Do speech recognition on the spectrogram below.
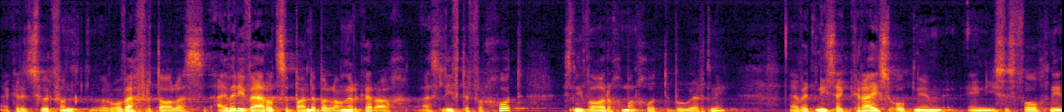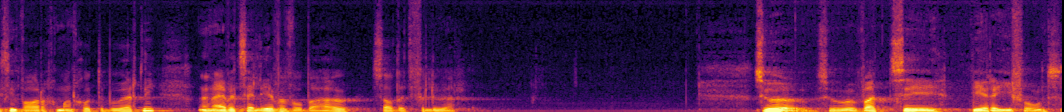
ek het dit soort van rolweg vertaal as hy wat die wêreld se bande belangriker ag as liefde vir God is nie waardig om aan God te behoort nie. Hy wat nie sy kruis opneem en Jesus volg nie, is nie waardig om aan God te behoort nie en hy wat sy lewe wil behou, sal dit verloor. So so wat sê die Here hier vir ons.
